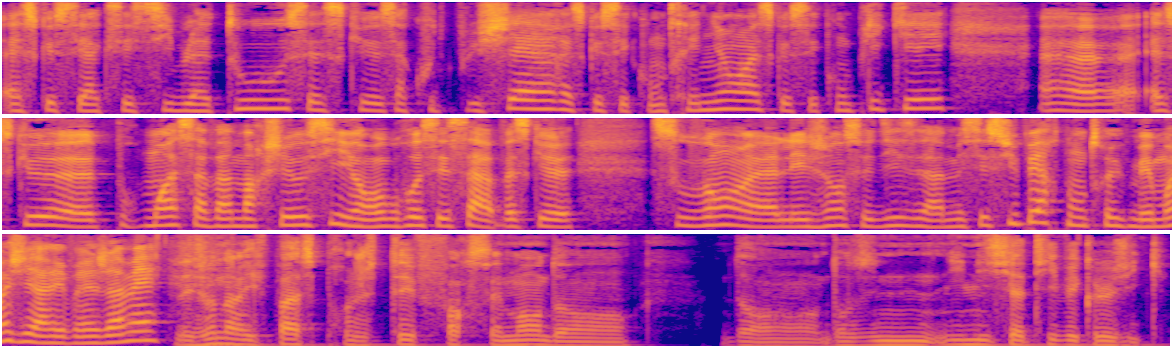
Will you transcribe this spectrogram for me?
est-ce que c'est accessible à tous? Est-ce que ça coûte plus cher? Est-ce que c'est contraignant? Est-ce que c'est compliqué? Euh, Est-ce que euh, pour moi ça va marcher aussi? En gros, c'est ça, parce que souvent euh, les gens se disent ah mais c'est super ton truc, mais moi j'y arriverai jamais. Les gens n'arrivent pas à se projeter forcément dans, dans, dans une initiative écologique.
